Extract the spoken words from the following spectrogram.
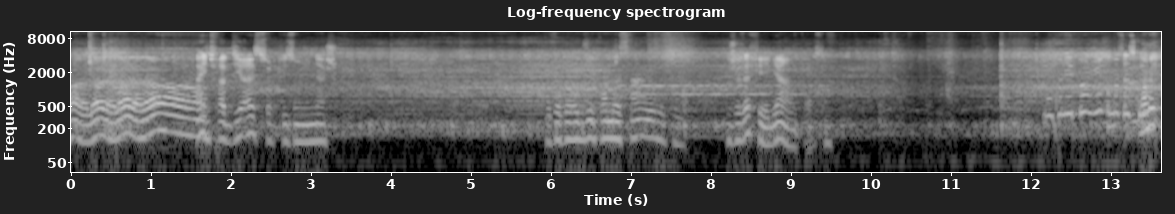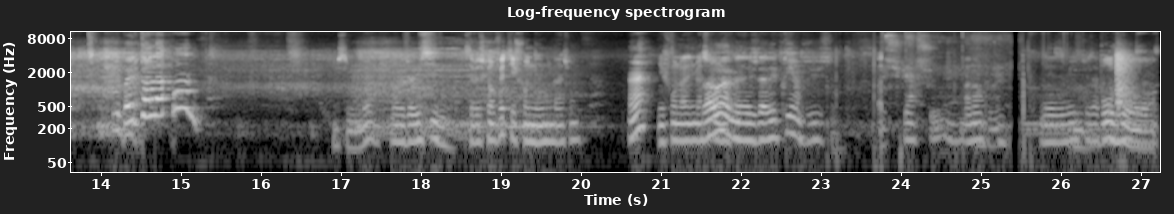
oh là là là là là là Ah, il te frappe direct sur qu'ils ont une hache. T'es encore obligé de prendre la seringue. Joseph, il est bien hein, pour l'instant. On connaît pas, comment ça se fait Non mais, j'ai pas eu le temps de la prendre C'est bon. Non mais j'hallucine. C'est parce qu'en fait, ils font une animation. Hein Ils font de l'animation. Bah ouais, mais je l'avais pris en plus. Super chou. Ah non, quand même. Les ennemis plus Bonjour.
